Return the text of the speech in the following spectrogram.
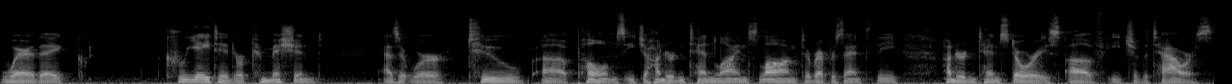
where they created or commissioned, as it were, two uh, poems, each 110 lines long, to represent the 110 stories of each of the towers,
